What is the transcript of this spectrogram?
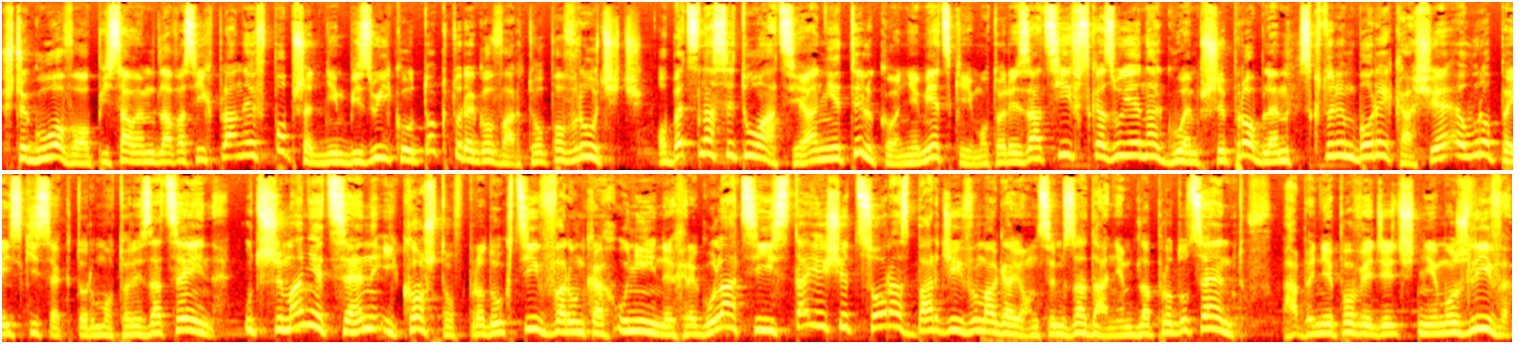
Szczegółowo opisałem dla Was ich plany w poprzednim Bizweeku, do którego warto powrócić. Obecna sytuacja nie tylko niemieckiej motoryzacji wskazuje na głębszy problem, z którym boryka się europejski sektor motoryzacyjny. Utrzymanie cen i kosztów produkcji w warunkach unijnych regulacji staje się coraz bardziej wymagającym zadaniem dla producentów, aby nie powiedzieć niemożliwym.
